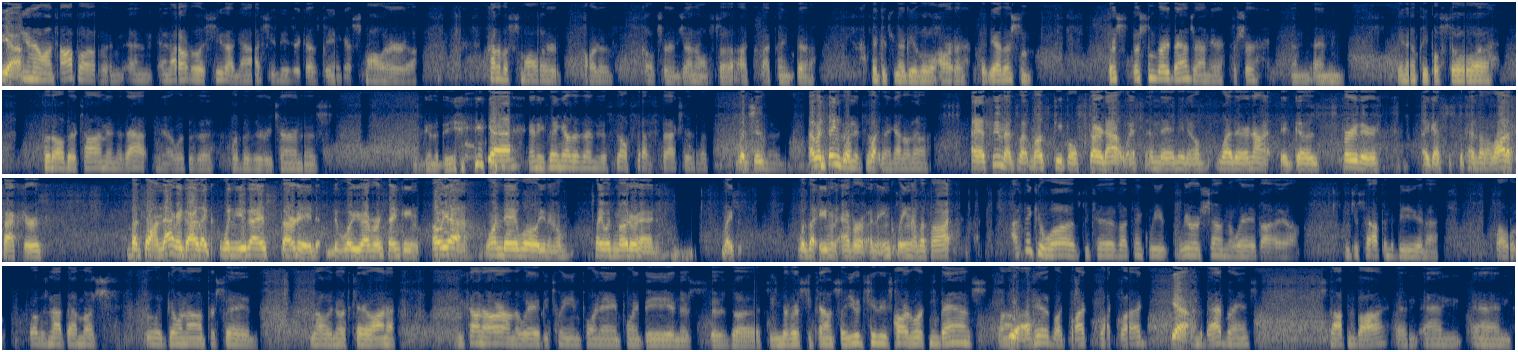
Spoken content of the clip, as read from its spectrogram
yeah, you know, on top of, and and and I don't really see that now. I see music as being a smaller, uh, kind of a smaller part of culture in general. So I I think uh, I think it's maybe a little harder. But yeah, there's some there's there's some great bands around here for sure, and and you know people still uh, put all their time into that. You know, whether the whether the return is is going to be yeah. anything other than just self satisfaction. Which is, I would think, what, it's what something I don't know. I assume that's what most people start out with, and then you know whether or not it goes further, I guess just depends on a lot of factors. But so on that regard, like when you guys started, were you ever thinking, oh yeah, one day we'll you know play with Motorhead? Like, was that even ever an inkling of a thought? I think it was because I think we we were shown the way by uh, we just happened to be in a well well there's not that much really going on per se in Raleigh, North Carolina. We kind of are on the way between point A and point B, and there's there's uh, it's a university town, so you would see these hardworking bands was Yeah. kid, like Black Black Flag Yeah, and the Bad Brains, stopping by, and and and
